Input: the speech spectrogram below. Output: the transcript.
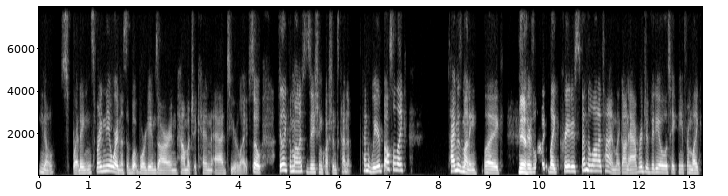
you know spreading spreading the awareness of what board games are and how much it can add to your life so i feel like the monetization question is kind of kind of weird but also like time is money like yeah. there's a lot of, like creators spend a lot of time like on average a video will take me from like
